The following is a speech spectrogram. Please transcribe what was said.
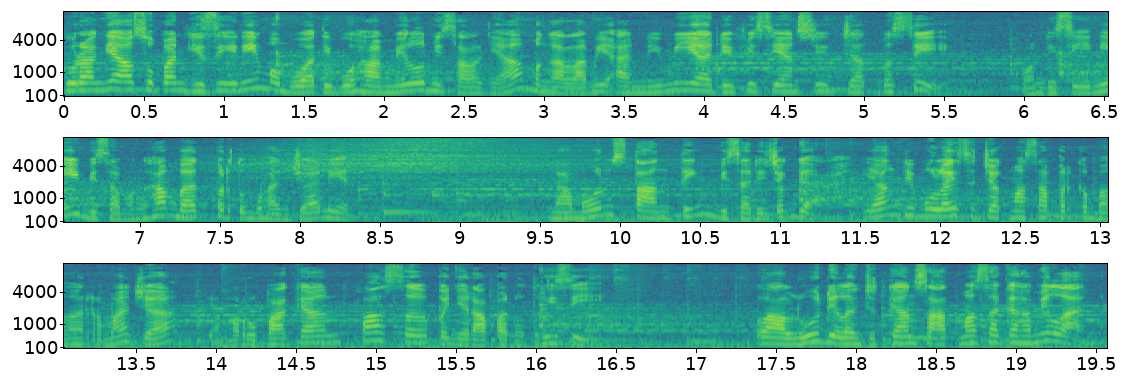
Kurangnya asupan gizi ini membuat ibu hamil misalnya mengalami anemia defisiensi zat besi. Kondisi ini bisa menghambat pertumbuhan janin. Namun stunting bisa dicegah yang dimulai sejak masa perkembangan remaja yang merupakan fase penyerapan nutrisi. Lalu dilanjutkan saat masa kehamilan.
